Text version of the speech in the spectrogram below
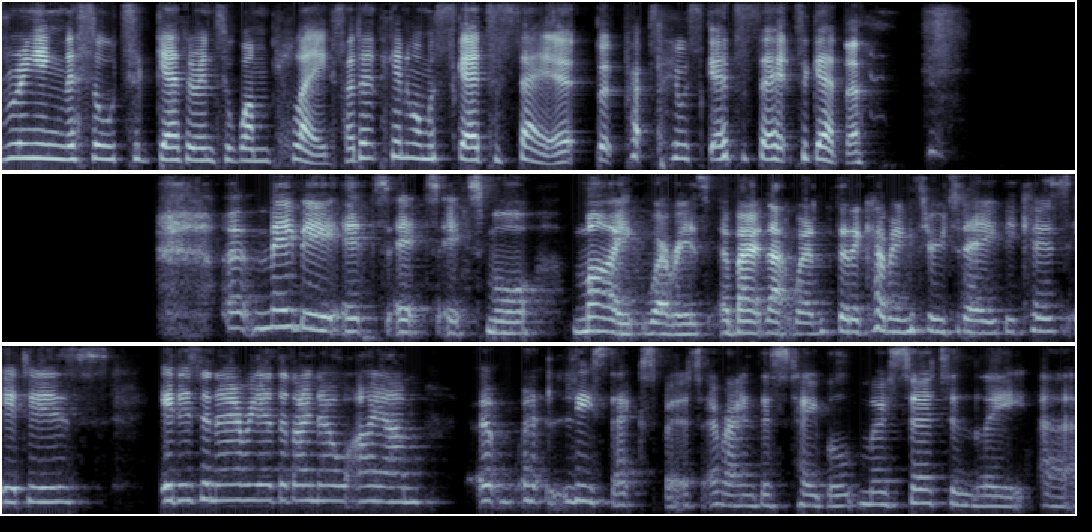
bringing this all together into one place. I don't think anyone was scared to say it, but perhaps they were scared to say it together. Uh, maybe it's it's it's more my worries about that one that are coming through today because it is it is an area that I know I am least expert around this table most certainly uh,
